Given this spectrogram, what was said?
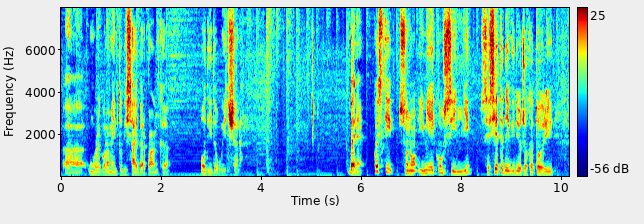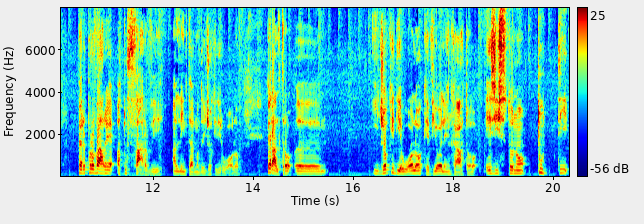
uh, un regolamento di Cyberpunk o di The Witcher. Bene, questi sono i miei consigli. Se siete dei videogiocatori, per provare a tuffarvi all'interno dei giochi di ruolo. Peraltro, eh, i giochi di ruolo che vi ho elencato esistono tutti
